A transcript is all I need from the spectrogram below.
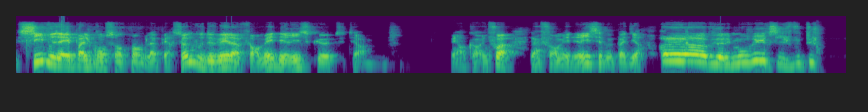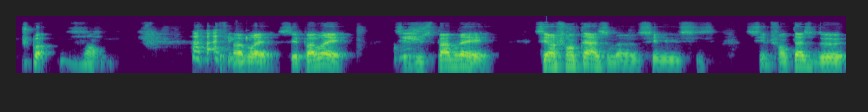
Si vous n'avez pas le consentement de la personne, vous devez l'informer des risques, etc. Mais encore une fois, l'informer des risques, ça ne veut pas dire oh là là, vous allez mourir si je vous touche pas. Non, c'est pas vrai. C'est pas vrai. C'est juste pas vrai c'est un fantasme. C'est le fantasme de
